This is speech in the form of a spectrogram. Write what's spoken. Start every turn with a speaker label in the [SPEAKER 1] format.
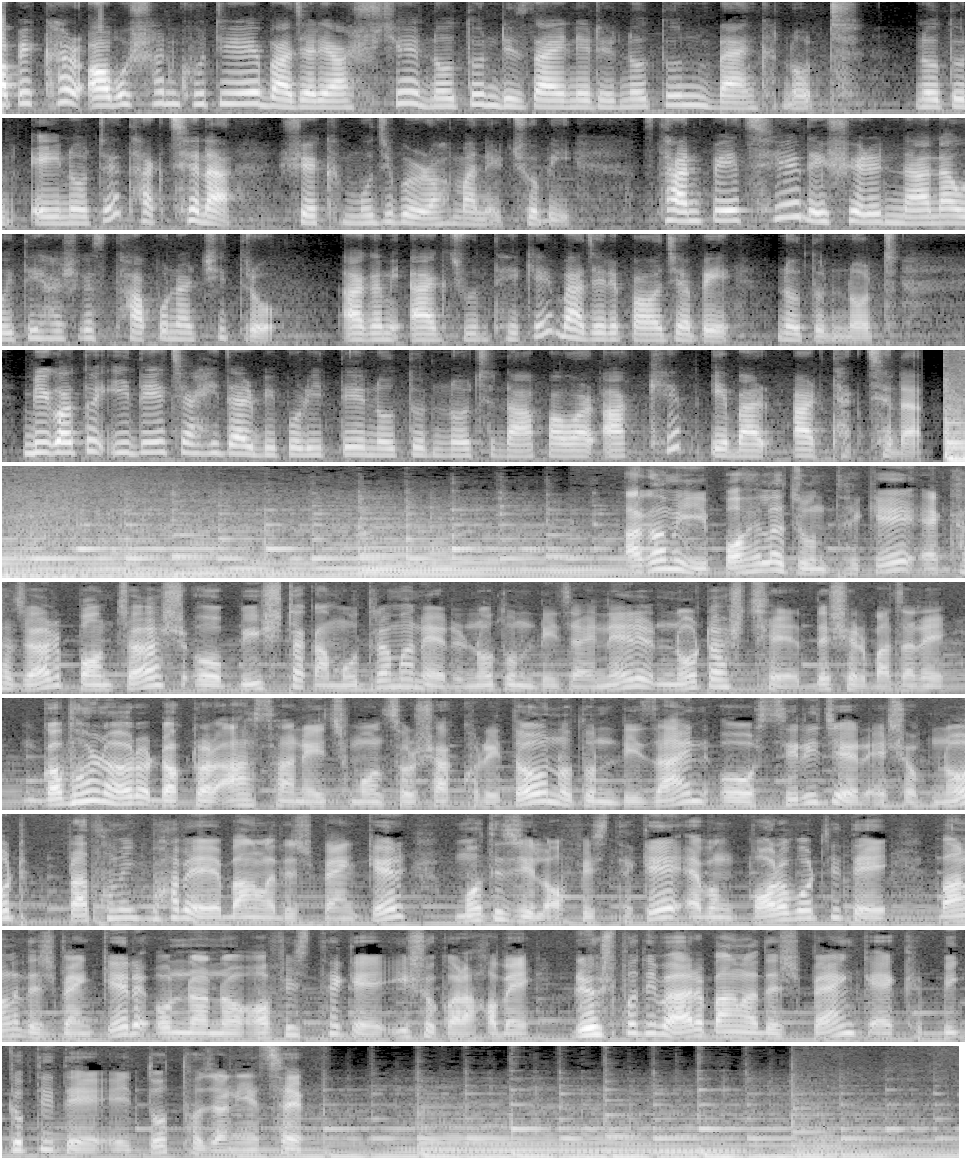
[SPEAKER 1] অপেক্ষার অবসান ঘটিয়ে বাজারে আসছে নতুন ডিজাইনের নতুন ব্যাংক নোট। নতুন এই নোটে থাকছে না শেখ মুজিবুর রহমানের ছবি। স্থান পেয়েছে দেশের নানা ঐতিহাসিক স্থাপনার চিত্র। আগামী এক জুন থেকে বাজারে পাওয়া যাবে নতুন নোট। বিগত ঈদে চাহিদার বিপরীতে নতুন নোট না পাওয়ার আক্ষেপ এবার আর থাকছে না।
[SPEAKER 2] আগামী পহেলা জুন থেকে এক হাজার পঞ্চাশ ও বিশ টাকা মুদ্রামানের নতুন ডিজাইনের নোট আসছে দেশের বাজারে। Governor doctor Ahsan H Mansur স্বাক্ষরিত নতুন ডিজাইন ও সিরিজের এসব নোট প্রাথমিকভাবে বাংলাদেশ ব্যাংকের মতিঝিল অফিস থেকে এবং পরবর্তীতে বাংলাদেশ ব্যাংকের অন্যান্য অফিস থেকে ইস্যু করা হবে। বৃহস্পতিবার বাংলাদেশ ব্যাংক এক বিজ্ঞপ্তিতে এই তথ্য জানিয়েছে।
